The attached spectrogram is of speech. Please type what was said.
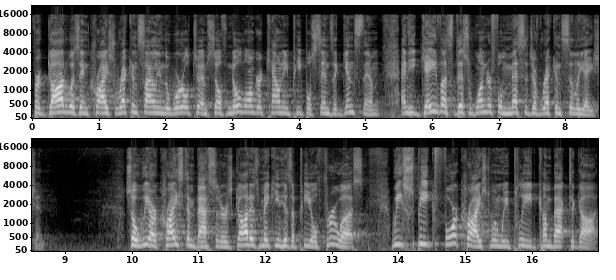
For God was in Christ reconciling the world to himself, no longer counting people's sins against them. And he gave us this wonderful message of reconciliation. So we are Christ ambassadors. God is making his appeal through us. We speak for Christ when we plead, come back to God.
